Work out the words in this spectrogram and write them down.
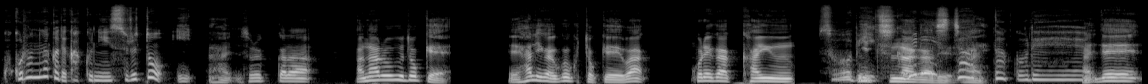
心の中で確認するといい。はい。それから、アナログ時計、えー針が動く時計は、これが開運。そう、びっくりつながるしちゃった、これ。はい、で、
